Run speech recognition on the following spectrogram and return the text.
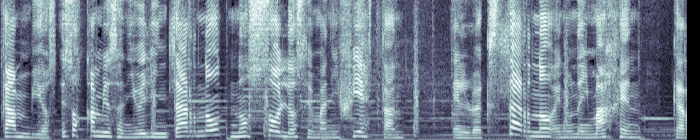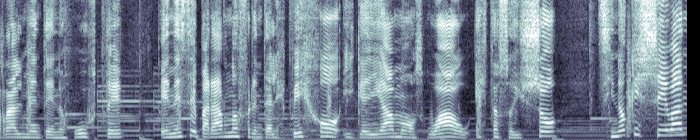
cambios. Esos cambios a nivel interno no solo se manifiestan en lo externo, en una imagen que realmente nos guste, en ese pararnos frente al espejo y que digamos, wow, esta soy yo, sino que llevan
